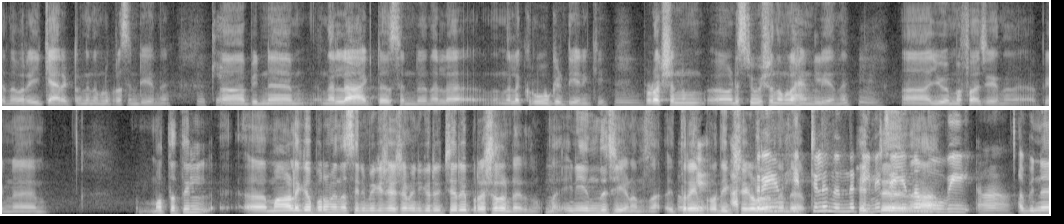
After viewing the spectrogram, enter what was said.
എന്താ പറയുക ഈ ക്യാരക്ടറിനെ നമ്മൾ പ്രസന്റ് ചെയ്യുന്നത്. പിന്നെ നല്ല ആക്ടേഴ്സ് ഉണ്ട്. നല്ല നല്ല ക്രൂ കിട്ടി എനിക്ക്. പ്രൊഡക്ഷനും ഡിസ്ട്രിബ്യൂഷനും നമ്മൾ ഹാൻഡിൽ ചെയ്യുന്നത്. യു എം എഫ് ആ ചെയ്യുന്നത്. പിന്നെ മൊത്തത്തിൽ മാളികപ്പുറം എന്ന സിനിമയ്ക്ക് ശേഷം എനിക്കൊരു ചെറിയ പ്രഷർ ഉണ്ടായിരുന്നു. ഇനി എന്ത് ചെയ്യണം? ഇത്രയും പ്രതീക്ഷകൾ പിന്നെ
